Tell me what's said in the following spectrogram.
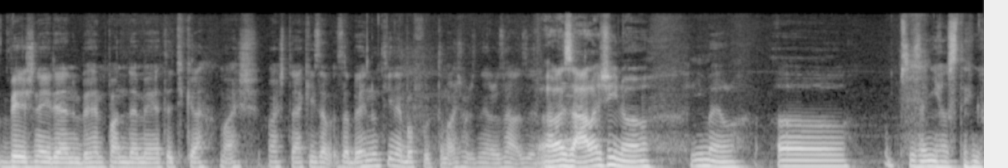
běžný den během pandemie teďka? Máš, máš to nějaký za- zaběhnutý nebo furt to máš hrozně rozházený? Ale záleží, no. E-mail. Uh, obsazení hostingu.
